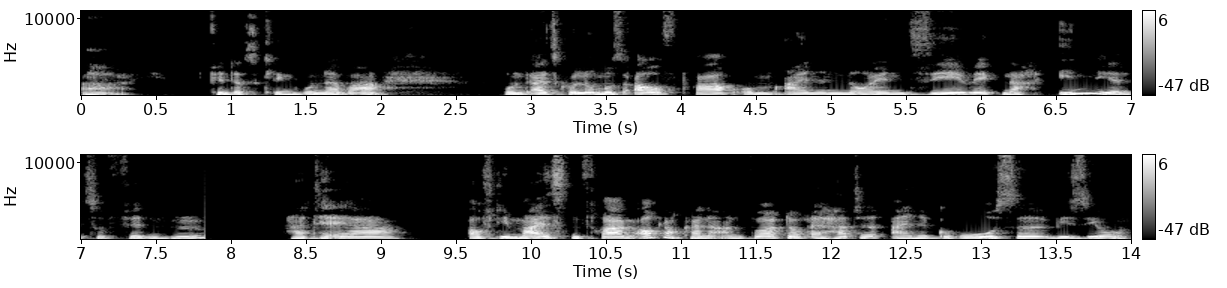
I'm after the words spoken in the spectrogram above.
Ah, ich finde, das klingt wunderbar. Und als Kolumbus aufbrach, um einen neuen Seeweg nach Indien zu finden, hatte er auf die meisten Fragen auch noch keine Antwort, doch er hatte eine große Vision.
